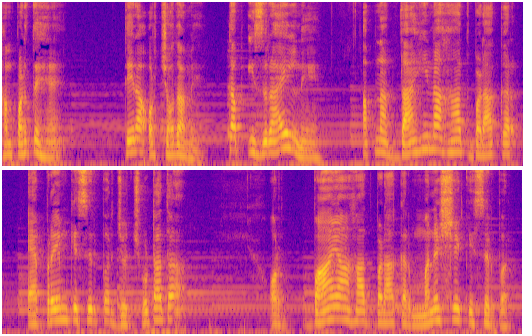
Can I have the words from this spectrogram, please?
हम पढ़ते हैं, तेरह और चौदह में, तब इज़राइल ने अपना दाहिना हाथ बढ़ाकर एप्रेम के सिर पर जो छोटा था और बायां हाथ बढ़ाकर मनुष्य के सिर पर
